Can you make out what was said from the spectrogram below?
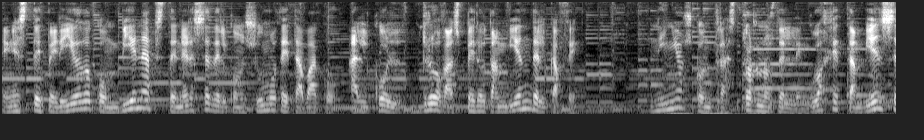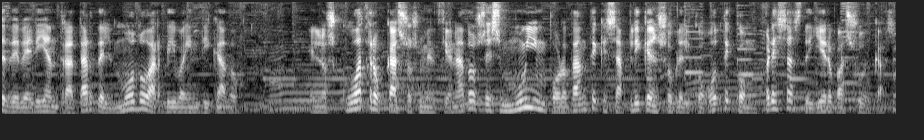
en este periodo conviene abstenerse del consumo de tabaco, alcohol, drogas, pero también del café. Niños con trastornos del lenguaje también se deberían tratar del modo arriba indicado. En los cuatro casos mencionados es muy importante que se apliquen sobre el cogote compresas de hierbas suecas.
